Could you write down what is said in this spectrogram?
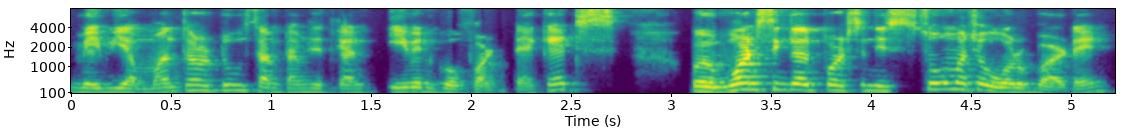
maybe a month or two. Sometimes it can even go for decades, where one single person is so much overburdened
